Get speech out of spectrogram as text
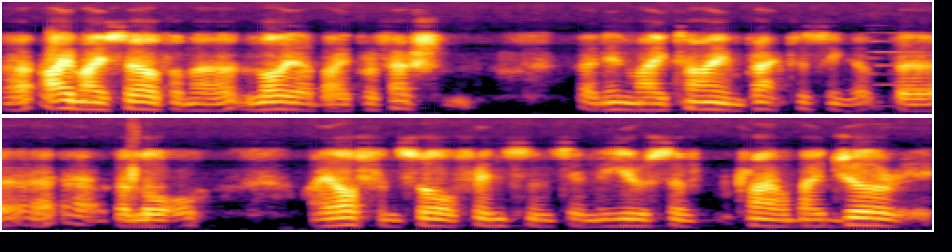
Uh, I myself am a lawyer by profession, and in my time practicing at the, uh, the law, I often saw, for instance, in the use of trial by jury,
